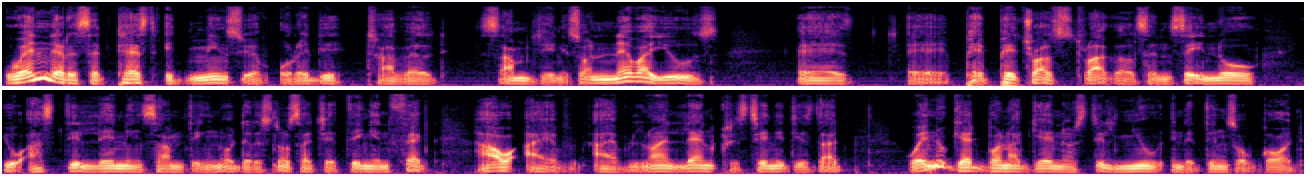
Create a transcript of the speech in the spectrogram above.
when there is a test it means you have already traveled some journey. So never use uh, uh, perpetual struggles and say no you are still learning something no there is no such a thing in fact how i have i have learned, learned christianity is that when you get born again you're still new in the things of god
